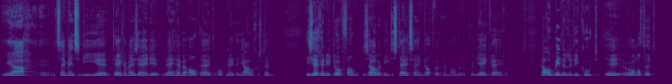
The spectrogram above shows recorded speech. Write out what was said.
ja, uh, het zijn mensen die uh, tegen mij zeiden, wij hebben altijd op Netanyahu gestemd. Die zeggen nu toch van, zou het niet de tijd zijn dat we een andere premier krijgen? Nou, ook binnen de Likud rommelt het.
